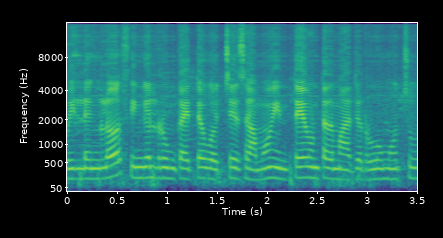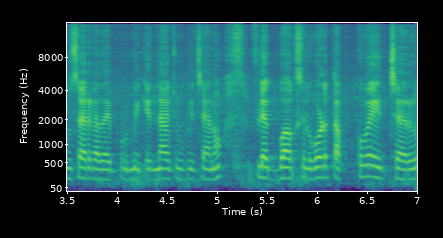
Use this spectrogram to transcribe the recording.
బిల్డింగ్లో సింగిల్ రూమ్కి అయితే వచ్చేసాము. ఇంతే ఉంటుంది మాది రూము. చూశారు కదా. ఇప్పుడు మీకు కింద చూపించాను. ఫ్లెగ్ బాక్సులు కూడా తక్కువే ఇచ్చారు.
